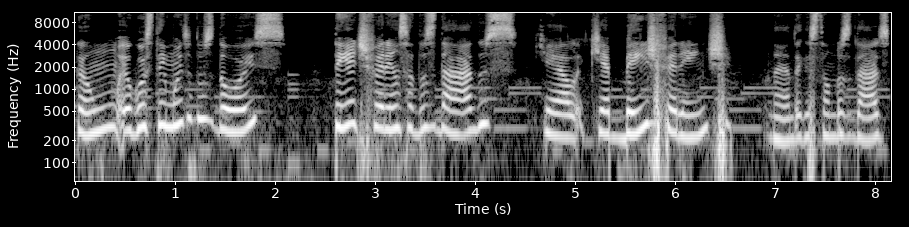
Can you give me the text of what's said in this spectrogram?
Então, eu gostei muito dos dois. Tem a diferença dos dados, que é, que é bem diferente, né, da questão dos dados,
